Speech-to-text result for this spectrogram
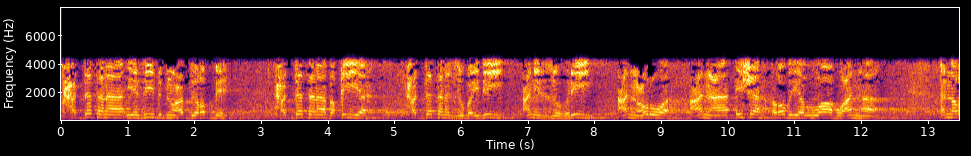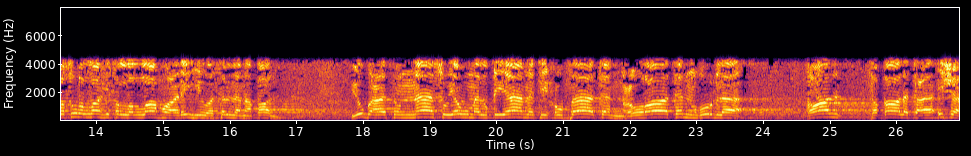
حدثنا يزيد بن عبد ربه حدثنا بقية حدثنا الزبيدي عن الزهري عن عروة عن عائشة رضي الله عنها. أن رسول الله صلى الله عليه وسلم قال يبعث الناس يوم القيامة حفاة عراة غرلا. قال فقالت عائشة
